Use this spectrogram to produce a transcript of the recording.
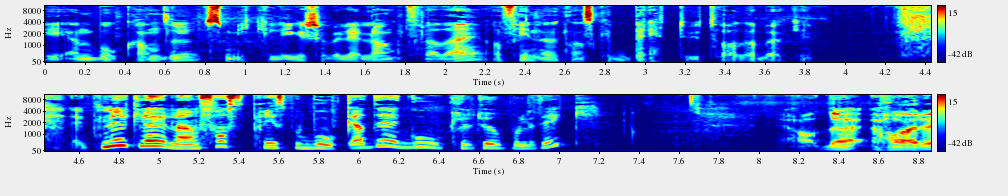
i en bokhandel som ikke ligger så veldig langt fra deg, og finne et ganske bredt utvalg av bøker. Knut Løiland, fast pris på bok, er det god kulturpolitikk? Ja, Det har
